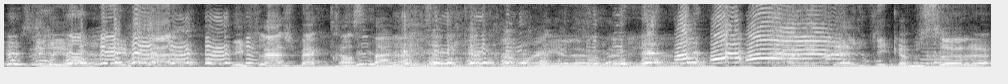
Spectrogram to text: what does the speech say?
Des, fla- des flashbacks transparents des années 80 là, en arrière, là. Avec elle qui est comme ça, là.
